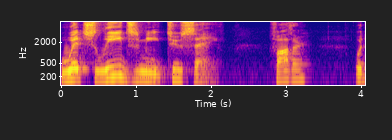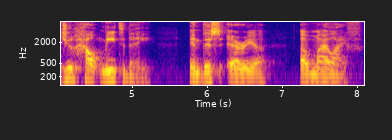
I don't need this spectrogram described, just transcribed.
which leads me to say, Father, would you help me today in this area of my life?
